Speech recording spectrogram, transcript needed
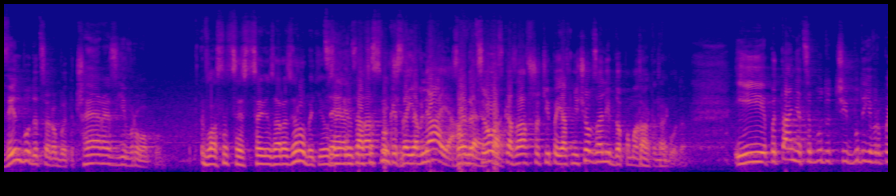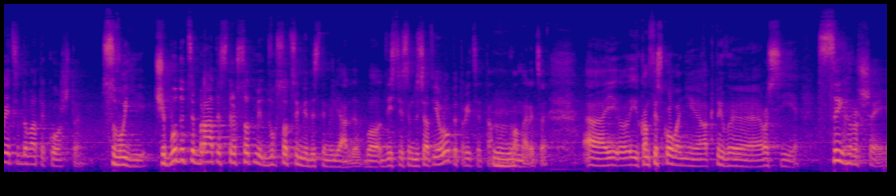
Він буде це робити через Європу. Власне, це, це він зараз і робить. Його Це він зараз поки заявляє, заявляє, а до цього так. сказав, що типу, я ж нічого взагалі б допомагати Так, не так. буду. І питання: це будуть, чи буде європейці давати кошти свої, чи будуть це брати з 300, 270 мільярдів, бо 270 в Європі, 30 там в Америці, е, і, і конфісковані активи Росії. З цих грошей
